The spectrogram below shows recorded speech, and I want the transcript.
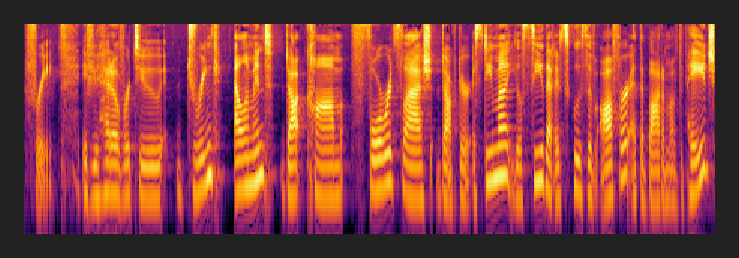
free. If you head over to drinkelement.com forward slash Dr. Estima, you'll see that exclusive offer at the bottom of the page.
